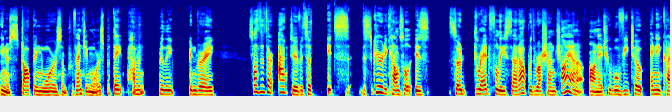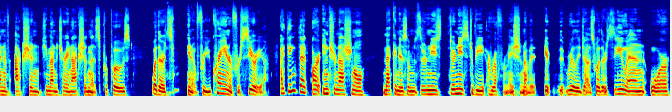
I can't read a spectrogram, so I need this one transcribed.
you know, stopping wars and preventing wars, but they haven't really been very. It's not that they're active. It's a. It's the Security Council is so dreadfully set up with Russia and China on it, who will veto any kind of action, humanitarian action that's proposed, whether it's you know for Ukraine or for Syria. I think that our international mechanisms there needs there needs to be a reformation of it. It, it really does, whether it's the UN or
